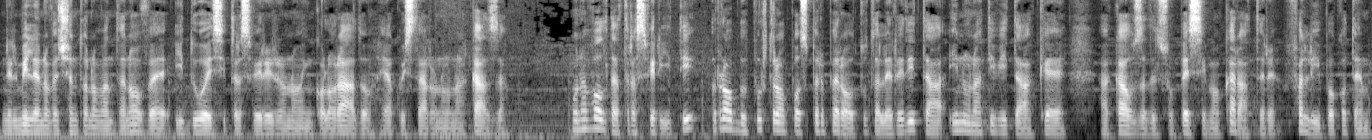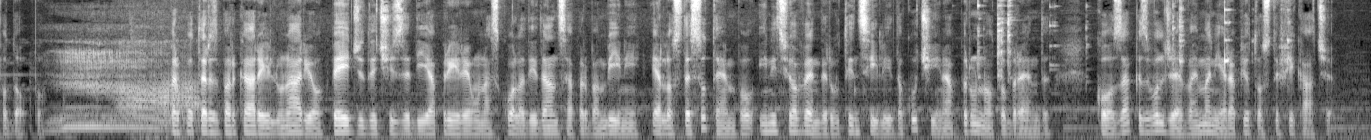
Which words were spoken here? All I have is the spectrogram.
Nel 1999 i due si trasferirono in Colorado e acquistarono una casa, una volta trasferiti, Rob purtroppo sperperò tutta l'eredità in un'attività che, a causa del suo pessimo carattere, fallì poco tempo dopo. Per poter sbarcare il lunario, Paige decise di aprire una scuola di danza per bambini e allo stesso tempo iniziò a vendere utensili da cucina per un noto brand, cosa che svolgeva in maniera piuttosto efficace.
